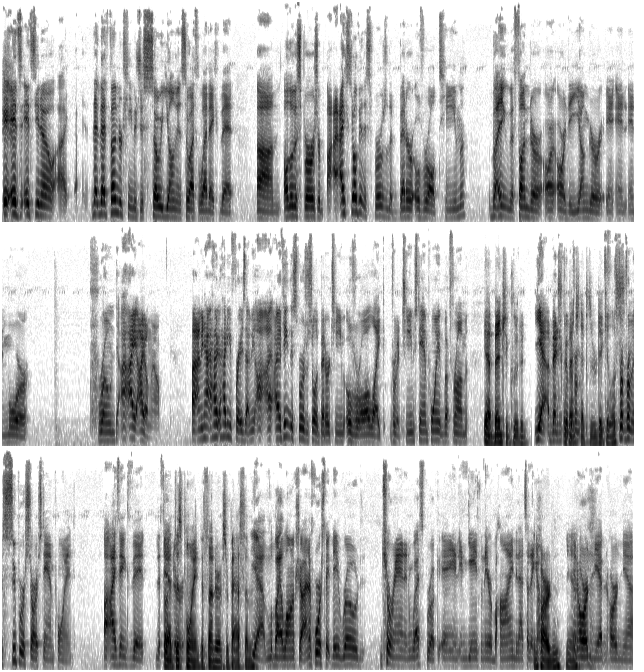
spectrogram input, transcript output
It's, it's, it's you know I, that that Thunder team is just so young and so athletic that um, although the Spurs are, I, I, still think the Spurs are the better overall team, but I think the Thunder are, are the younger and, and, and more prone to. I, I don't know. I mean, how, how do you phrase that? I mean, I, I think the Spurs are still a better team overall, like from a team standpoint, but from yeah, bench included. Yeah, a bench included. The bench depth is ridiculous. From, from, a superstar standpoint, I think that the Thunder. Yeah, at this point, the Thunder have surpassed them. Yeah, by a long shot, and of course they they rode Durant and Westbrook in, in games when they were behind, and that's how they and got Harden. Yeah, and Harden, yep, and Harden, yeah.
